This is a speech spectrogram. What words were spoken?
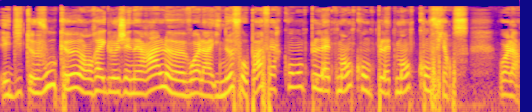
Et dites-vous que en règle générale, euh, voilà, il ne faut pas faire complètement, complètement confiance. Voilà.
